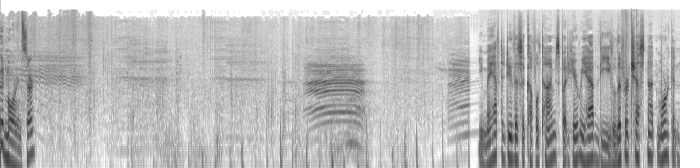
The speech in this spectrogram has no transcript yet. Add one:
Good morning, sir. You may have to do this a couple times, but here we have the liver chestnut Morgan.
